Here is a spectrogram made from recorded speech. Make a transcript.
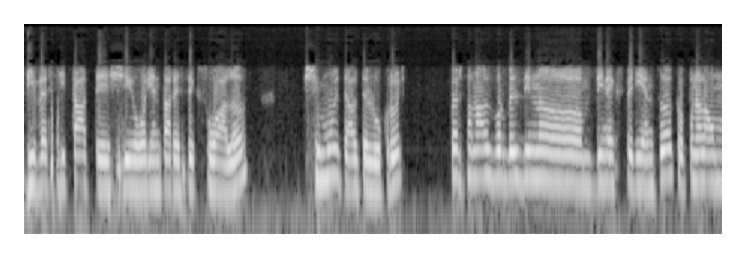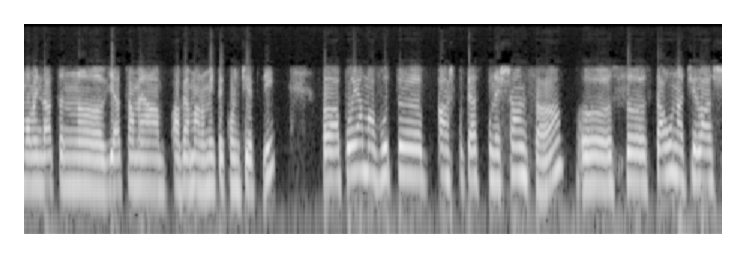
diversitate și orientare sexuală și multe alte lucruri. Personal vorbesc din, din experiență, că până la un moment dat în viața mea aveam anumite concepții Uh, apoi am avut, uh, aș putea spune, șansa uh, să stau în, același,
